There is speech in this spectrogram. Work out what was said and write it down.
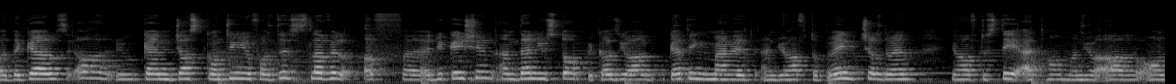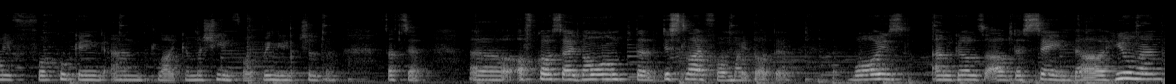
But the girls, oh, you can just continue for this level of uh, education and then you stop because you are getting married and you have to bring children you have to stay at home and you are only for cooking and like a machine for bringing children. That's it. Uh, of course, I don't want this life for my daughter. Boys and girls are the same. They are human.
